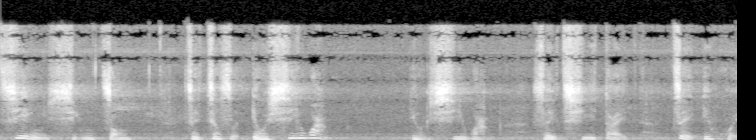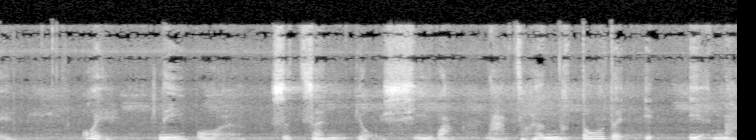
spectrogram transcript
进行中，这就是有希望，有希望，所以期待这一回为尼泊尔是真有希望。那很多的言呐，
